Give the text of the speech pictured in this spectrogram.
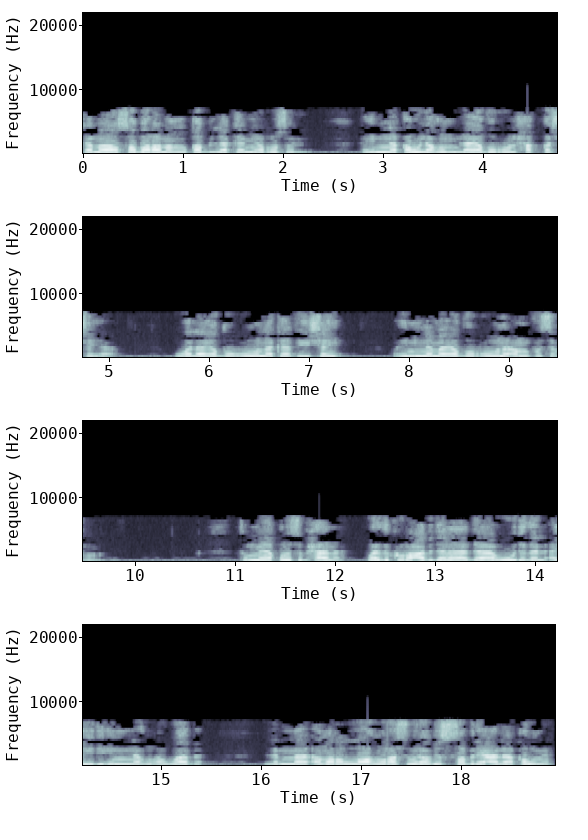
كما صبر من قبلك من الرسل فإن قولهم لا يضر الحق شيئا ولا يضرونك في شيء وإنما يضرون أنفسهم. ثم يقول سبحانه واذكر عبدنا داود ذا الأيد إنه أواب. لما أمر الله رسوله بالصبر على قومه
